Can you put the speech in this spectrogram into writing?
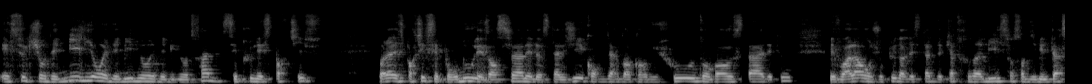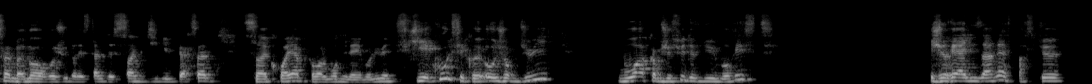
Et ceux qui ont des millions et des millions et des millions de fans, c'est plus les sportifs. Voilà, les sportifs, c'est pour nous, les anciens, les nostalgiques, on regarde encore du foot, on va au stade et tout. Et voilà, on joue plus dans des stades de 80 000, 70 000 personnes. Maintenant, on rejoue dans des stades de 5 10 000 personnes. C'est incroyable comment le monde il a évolué. Ce qui est cool, c'est qu'aujourd'hui, moi, comme je suis devenu humoriste, je réalise un rêve parce que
